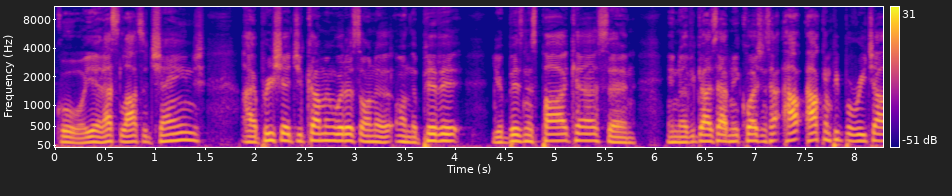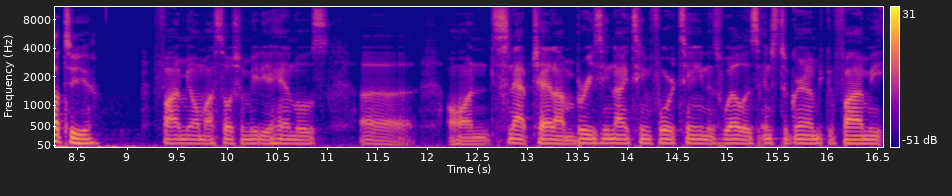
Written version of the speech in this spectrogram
Cool. Yeah, that's lots of change. I appreciate you coming with us on the on the pivot, your business podcast, and you know if you guys have any questions, how how can people reach out to you? Find me on my social media handles. Uh, on Snapchat, I'm Breezy1914, as well as Instagram. You can find me,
